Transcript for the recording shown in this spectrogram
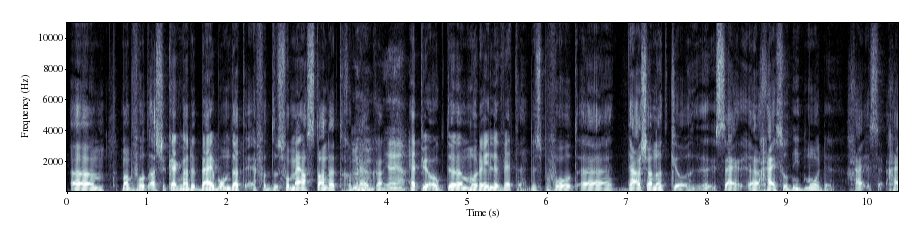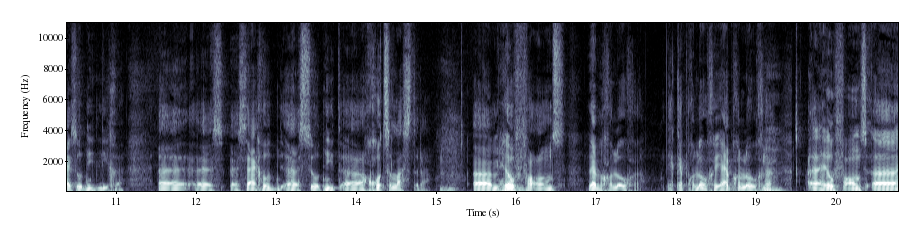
Ehm, maar bijvoorbeeld als je kijkt naar de Bijbel, om dat even dus voor mij als standaard te gebruiken, Mhm, ja, ja. heb je ook de morele wetten. Dus bijvoorbeeld, eh thou shalt not kill. Eh, zij, eh, gij zult niet moorden. Gij, zult niet liegen. Eh, eh, eh, zij zult, eh, zult niet eh godselasteren. Ehm, heel veel van ons, we hebben gelogen. Ik heb gelogen, jij hebt gelogen. Eh, heel veel van ons eh,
